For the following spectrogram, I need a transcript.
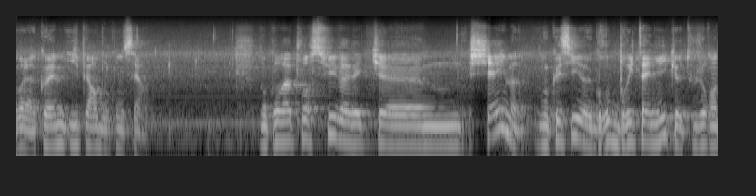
voilà, quand même hyper bon concert. Donc on va poursuivre avec Shame, donc aussi groupe britannique, toujours un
